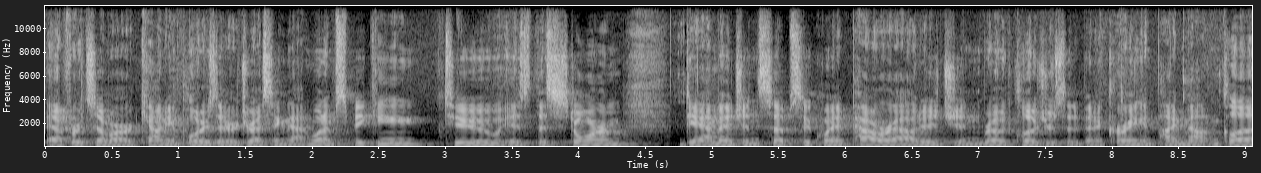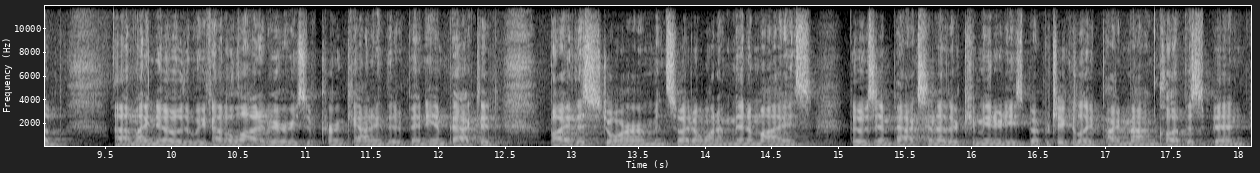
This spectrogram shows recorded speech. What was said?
efforts of our county employees that are addressing that. And what I'm speaking to is the storm damage and subsequent power outage and road closures that have been occurring in Pine Mountain Club. Um, I know that we've had a lot of areas of Kern County that have been impacted by the storm, and so I don't want to minimize those impacts in other communities, but particularly Pine Mountain Club has been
